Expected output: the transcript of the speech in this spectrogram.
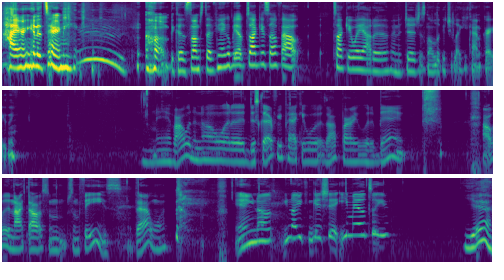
hiring an attorney um, because some stuff you ain't gonna be able to talk yourself out, talk your way out of, and the judge is gonna look at you like you're kind of crazy. Man, if I would have known what a discovery packet was, I probably would have been. I would have knocked out some some fees with that one. and you know, you know, you can get shit emailed to you. Yeah.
